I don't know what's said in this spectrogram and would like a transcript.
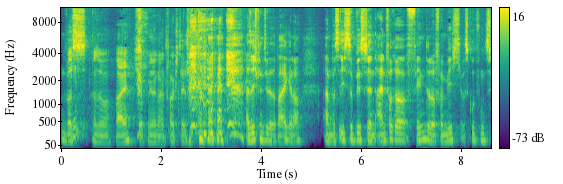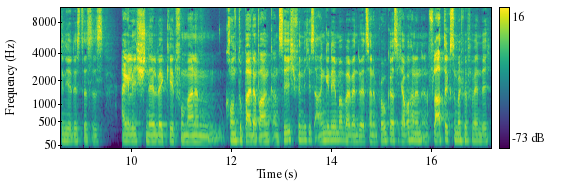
Was, also, hi, ich habe mir ja gar nicht vorgestellt. also ich bin wieder dabei, genau. Ähm, was ich so ein bisschen einfacher finde oder für mich, was gut funktioniert, ist, dass es eigentlich schnell weggeht von meinem Konto bei der Bank an sich, finde ich, ist angenehmer, weil wenn du jetzt einen Broker hast, ich habe auch einen, einen Flatex zum Beispiel verwende ich.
